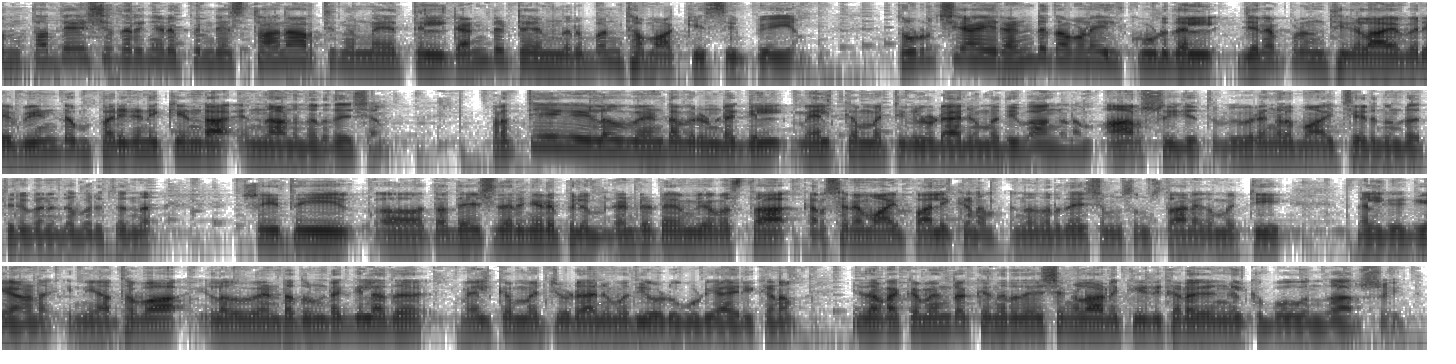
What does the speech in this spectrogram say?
തദ്ദേശ തെരഞ്ഞെടുപ്പിന്റെ സ്ഥാനാർത്ഥി നിർണയത്തിൽ രണ്ട് ടേം നിർബന്ധമാക്കി സി പി ഐ തുടർച്ചയായി രണ്ട് തവണയിൽ കൂടുതൽ ജനപ്രതിനിധികളായവരെ വീണ്ടും പരിഗണിക്കേണ്ട എന്നാണ് നിർദ്ദേശം. പ്രത്യേക ഇളവ് വേണ്ടവരുണ്ടെങ്കിൽ മേൽക്കമ്മിറ്റികളുടെ അനുമതി വാങ്ങണം. ആർ ശ്രീജിത്ത് വിവരങ്ങളുമായി ചേരുന്നുണ്ട്. തിരുവനന്തപുരത്ത് നിന്ന് ശ്രീജിത്ത് ഈ തദ്ദേശ തെരഞ്ഞെടുപ്പിലും രണ്ട് ടേം വ്യവസ്ഥ കർശനമായി പാലിക്കണം എന്ന നിർദ്ദേശം സംസ്ഥാന കമ്മിറ്റി നൽകുകയാണ്. ഇനി അഥവാ ഇളവ് വേണ്ടതുണ്ടെങ്കിൽ അത് മേൽക്കമ്മിറ്റിയുടെ അനുമതിയോടുകൂടി ആയിരിക്കണം. ഇതടക്കം എന്തൊക്കെ നിർദ്ദേശങ്ങളാണ് കീഴ്ഘടകങ്ങൾക്ക് പോകുന്നത്? ആർ ശ്രീജിത്ത്.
